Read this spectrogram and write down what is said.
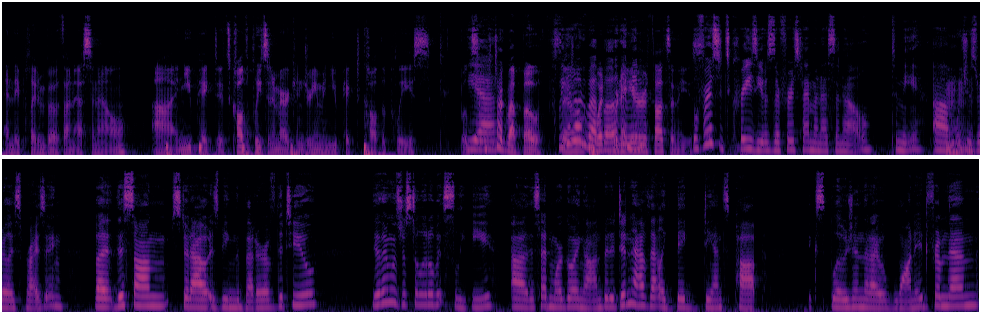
and they played them both on SNL. Uh, and you picked. It's called "The Police: An American Dream," and you picked "Call the Police." But let's, Yeah. let's talk about both. We can talk about what, both. What are I mean, your thoughts on these? Well, first, it's crazy. It was their first time on SNL to me, um, Mm-hmm. which is really surprising. But this song stood out as being the better of the two. The other one was just a little bit sleepy. Uh, this had more going on, but it didn't have that like big dance pop explosion that I wanted from them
